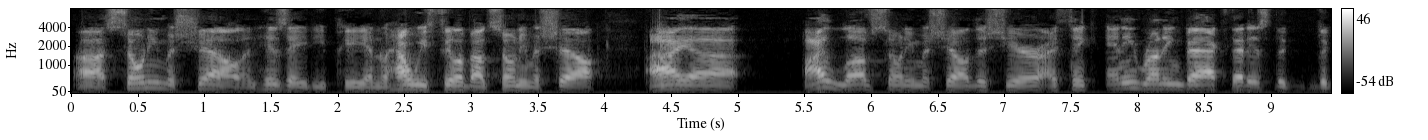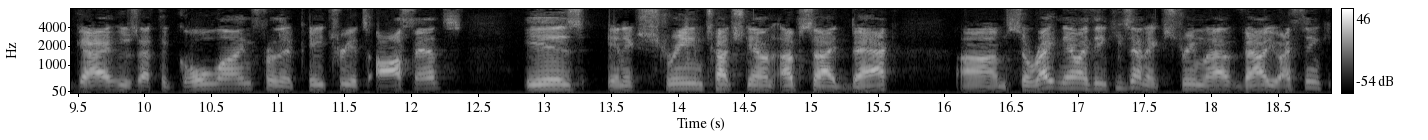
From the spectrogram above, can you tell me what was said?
uh, Sony Michel and his ADP and how we feel about Sony Michel. I uh, I love Sony Michel this year. I think any running back that is the, the guy who's at the goal line for the Patriots offense is an extreme touchdown upside back. Um, so right now, I think he's on extreme value. I think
